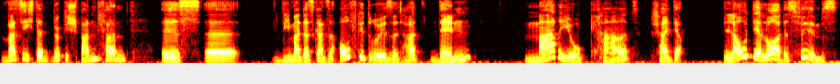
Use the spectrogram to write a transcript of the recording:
was ich dann wirklich spannend fand, ist, äh, wie man das Ganze aufgedröselt hat, denn Mario Kart scheint ja laut der Lore des Films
